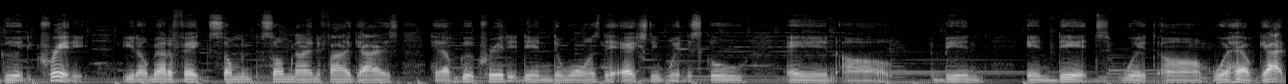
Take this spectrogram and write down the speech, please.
good credit. You know, matter of fact, some some 95 guys have good credit than the ones that actually went to school and uh, been in debt with um, will have got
